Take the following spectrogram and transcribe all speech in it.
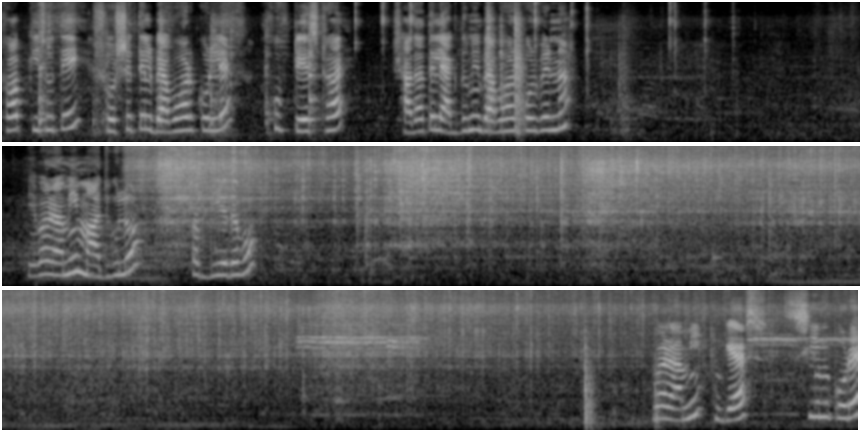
সব কিছুতেই সর্ষের তেল ব্যবহার করলে খুব টেস্ট হয়। সাদা তেল একদমই ব্যবহার করবেন না। এবার আমি মাছগুলো সব দিয়ে দেব। এবার আমি গ্যাস সিম করে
